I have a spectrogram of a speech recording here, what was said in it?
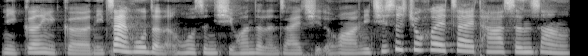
你跟一个你在乎的人，或是你喜欢的人在一起的话，你其实就会在他身上。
